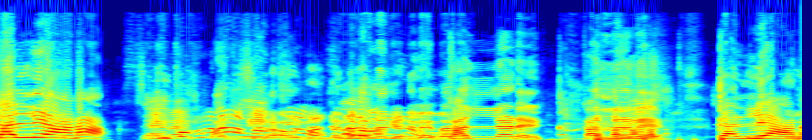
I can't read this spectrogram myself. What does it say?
കല്യാണ. എന്താ പറഞ്ഞാ കേട്ടില്ല? എന്താ കല്ലട. കല്ലട. കല്യാണ.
